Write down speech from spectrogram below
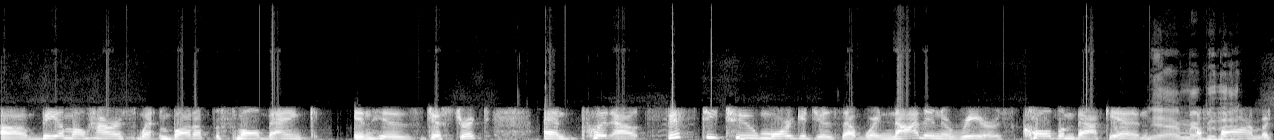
uh, BMO Harris went and bought up the small bank in his district and put out 52 mortgages that were not in arrears, called them back in. Yeah, I remember a farm, that.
